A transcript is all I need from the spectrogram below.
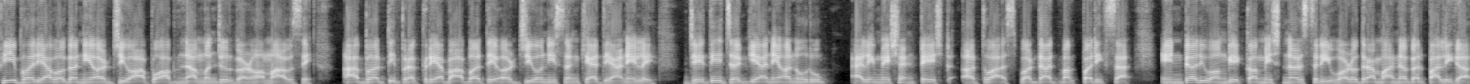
ફી ભર્યા વગરની અરજીઓ આપોઆપ નામંજૂર ગણવામાં આવશે. આ ભરતી પ્રક્રિયા બાબતે અરજીઓની સંખ્યા ધ્યાને લઈ જે તે જગ્યાને અનુરૂપ એલિમિનેશન ટેસ્ટ અથવા સ્પર્ધાત્મક પરીક્ષા. ઇન્ટરવ્યૂ અંગે કમિશનર શ્રી વડોદરા મહાનગરપાલિકા.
